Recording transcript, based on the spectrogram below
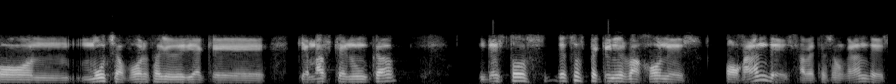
con mucha fuerza, yo diría que, que más que nunca, de estos, de estos pequeños bajones, o grandes, a veces son grandes,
